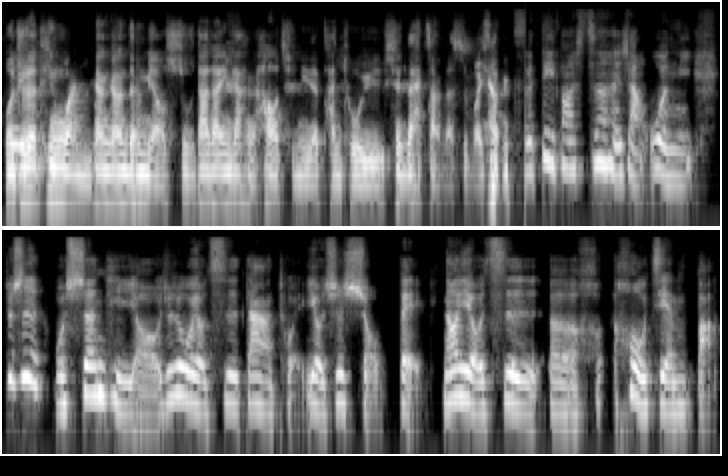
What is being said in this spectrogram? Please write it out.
我觉得听完你刚刚的描述，大家应该很好奇你的弹涂鱼现在长得什么样子。这个地方真的很想问你，就是我身体哦，就是我有刺大腿，也有刺手背，然后也有刺呃后后肩膀，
